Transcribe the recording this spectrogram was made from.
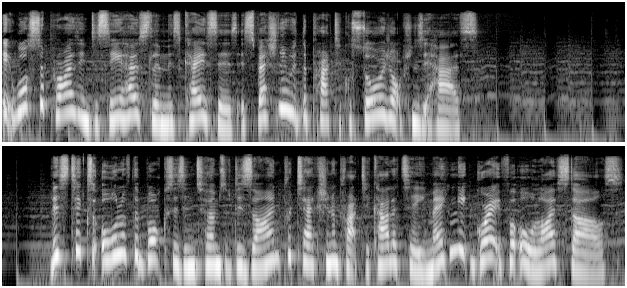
It was surprising to see how slim this case is, especially with the practical storage options it has. This ticks all of the boxes in terms of design, protection and practicality, making it great for all lifestyles.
